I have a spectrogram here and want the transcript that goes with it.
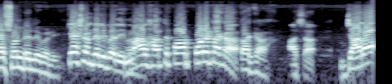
cash on delivery cash on delivery মাল হাতে পাওয়ার পরে টাকা? টাকা। আচ্ছা যারা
